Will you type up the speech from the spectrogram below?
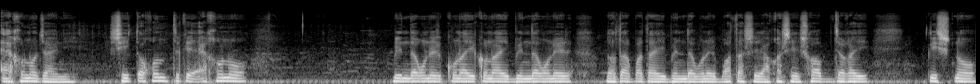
এখনও যায়নি। সেই তখন থেকে এখনও বৃন্দাবনের কোনায় কোনায়, বৃন্দাবনের লতা পাতায় বৃন্দাবনের বাতাসে, আকাশে, সব জায়গায় কৃষ্ণ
